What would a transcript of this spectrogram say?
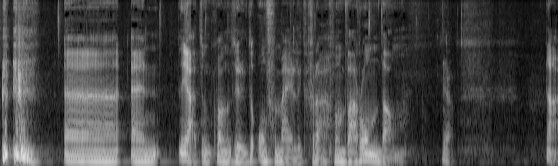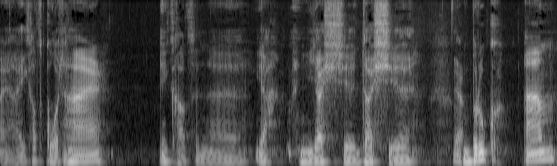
Eh, en ja, toen kwam natuurlijk de onvermijdelijke vraag van waarom dan? Ja. Nou ja, ik had kort haar. Ik had een, eh, ja, een jasje, dasje, Ja. broek aan.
